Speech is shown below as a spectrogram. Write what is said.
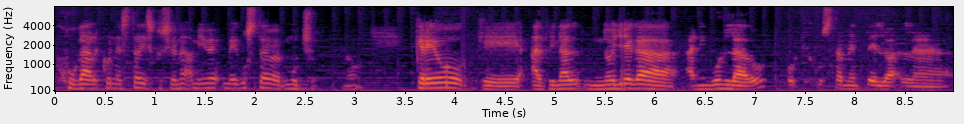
jugar con esta discusión a mí me gusta mucho, ¿no? Creo que al final no llega a ningún lado porque justamente la,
